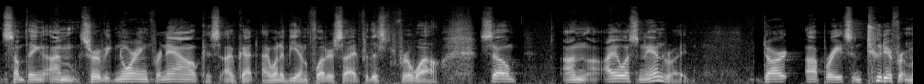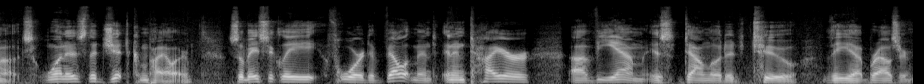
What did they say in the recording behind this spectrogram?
Something I'm sort of ignoring for now because I've got I want to be on Flutter side for this for a while. So on iOS and Android, Dart operates in two different modes. One is the JIT compiler. So basically, for development, an entire uh, VM is downloaded to the uh, browser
